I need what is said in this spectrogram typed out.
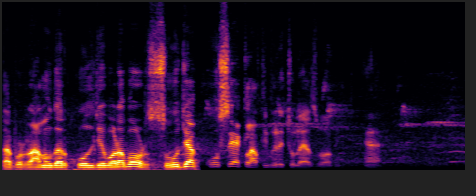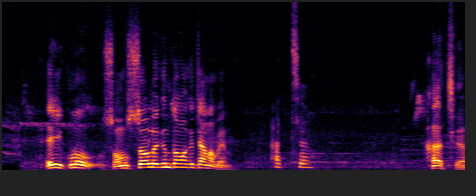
তারপর রানুদার কোল যে বরাবর সোজা কোষে এক লাথি মেরে চলে আসব আমি। হ্যাঁ। এই কোনো সমস্যা হলে কিন্তু আমাকে জানাবেন। আচ্ছা। আচ্ছা।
